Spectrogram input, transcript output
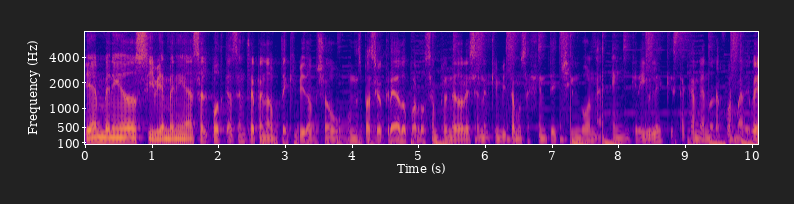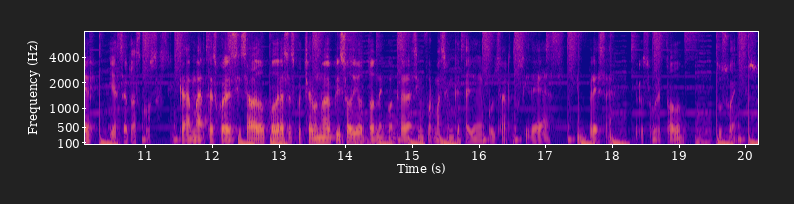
Bienvenidos y bienvenidas al podcast Entrepreneur de Keep It Up Show, un espacio creado por dos emprendedores en el que invitamos a gente chingona e increíble que está cambiando la forma de ver y hacer las cosas. Cada martes, jueves y sábado podrás escuchar un nuevo episodio donde encontrarás información que te ayude a impulsar tus ideas, empresa, pero sobre todo tus sueños.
